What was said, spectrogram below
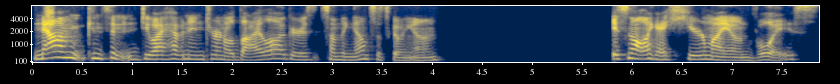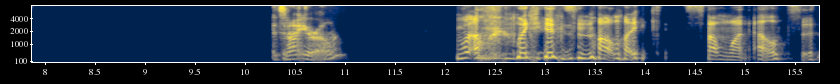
Now I'm considering do I have an internal dialogue or is it something else that's going on? It's not like I hear my own voice. It's not your own? Well, like it's not like someone else's.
